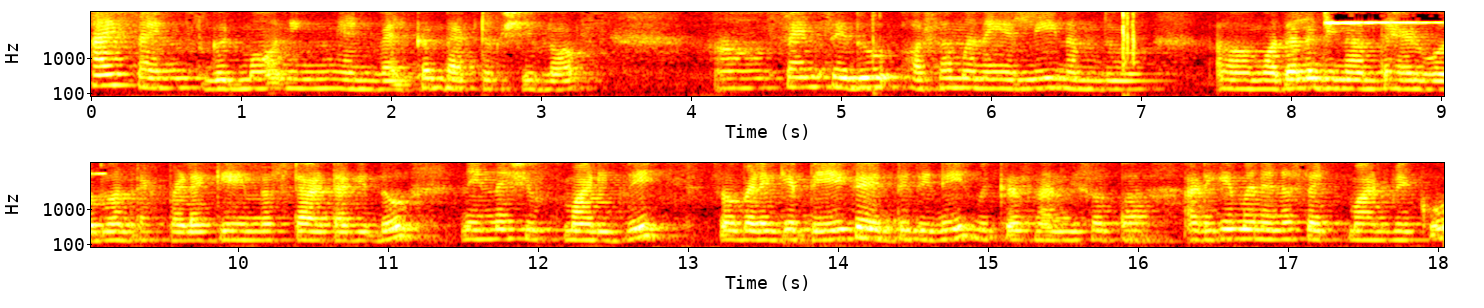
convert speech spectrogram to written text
Hi friends good morning and welcome back to Khushi vlogs friends ಇದು ಹೊಸ ಮನೆಯಲ್ಲಿ ನಮ್ಮದು ಮೊದಲ ದಿನ ಅಂತ ಹೇಳ್ಬೋದು. ಅಂದರೆ ಬೆಳಗ್ಗೆಯಿಂದ ಸ್ಟಾರ್ಟ್ ಆಗಿದ್ದು ನಿನ್ನೆ ಶಿಫ್ಟ್ ಮಾಡಿದ್ವಿ. ಸೊ ಬೆಳಗ್ಗೆ ಬೇಗ ಎದ್ದಿದ್ದೀನಿ ಬಿಕಾಸ್ ನನಗೆ ಸ್ವಲ್ಪ ಅಡುಗೆ ಮನೆನ ಸೆಟ್ ಮಾಡಬೇಕು.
